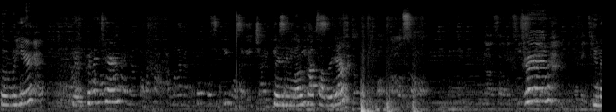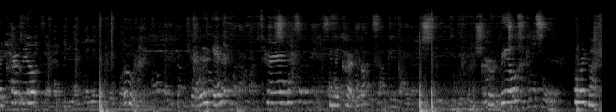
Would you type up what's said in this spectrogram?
Go over here. Do a pivot turn. Gonna do long hops all the way down. Turn. Do my cartwheel. Ooh. Try it again. Turn. Do my cartwheel. Cartwheel. Oh my gosh.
